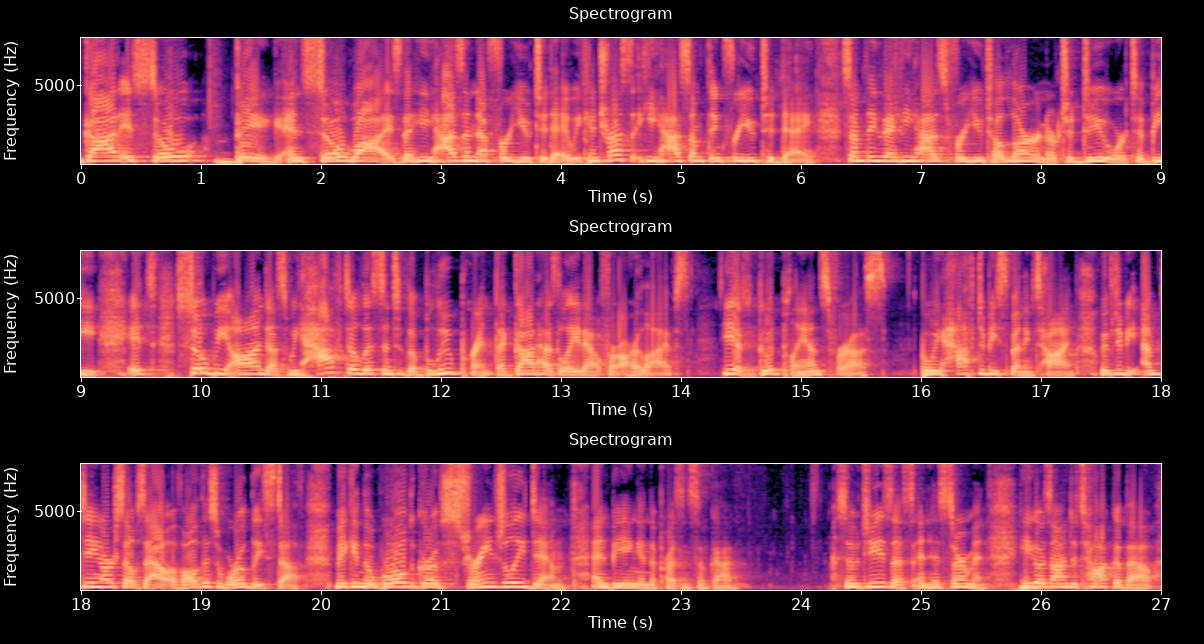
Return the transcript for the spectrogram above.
God is so big and so wise that He has enough for you today. We can trust that He has something for you today, something that He has for you to learn or to do or to be. It's so beyond us. We have to listen to the blueprint that God has laid out for our lives. He has good plans for us. But we have to be spending time. We have to be emptying ourselves out of all this worldly stuff, making the world grow strangely dim, and being in the presence of God. So, Jesus, in his sermon, he goes on to talk about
